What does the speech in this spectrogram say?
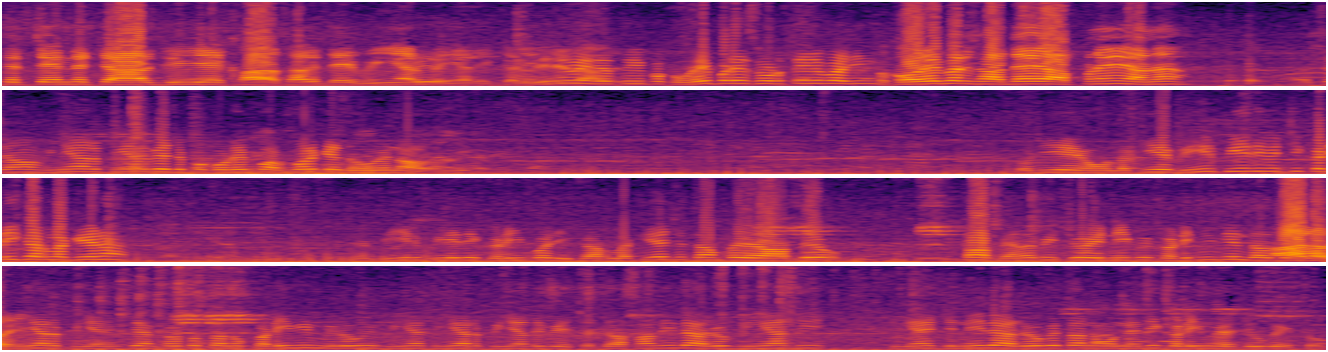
ਤੇ ਤਿੰਨ ਚਾਰ ਜੀਏ ਖਾ ਸਕਦੇ 20 ਰੁਪਈਆਂ ਦੀ ਕੜੀ ਇਹਦੇ ਵਿੱਚ। ਤੁਸੀਂ ਪਕੌੜੇ ਬੜੇ ਸੁੱਟਦੇ ਜੇ ਭਾਜੀ? ਪਕੌੜੇ ਫਿਰ ਸਾਡੇ ਆਪਣੇ ਆ ਨਾ। ਅੱਛਾ 20 ਰੁਪਈਆਂ ਦੇ ਵਿੱਚ ਪਕੌੜੇ ਭਰ ਭਰ ਕੇ ਦੋਗੇ ਨਾਲ। ਲੋ ਜੀ ਇਹ ਆਉਣ ਲੱਗੀ ਹੈ। 20 ਰੁਪਏ ਦੀ ਵਿੱਚ ਕੜੀ ਕਰਨ ਲੱਗੇ ਨਾ। 20 ਰੁਪਏ ਦੀ ਕੜੀ ਭਾਜੀ ਕਰਨ ਲੱਗੇ ਜਿੱਦਾਂ ਬਾਜ਼ਾਰ ਦੇ ਢਾਬਿਆਂ ਦੇ ਵਿੱਚੋਂ ਇੰਨੀ ਕੋਈ ਕੜੀ ਨਹੀਂ ਦਿੰਦਾ ਆ ਲਓ 10 ਜੀ। 20 ਰੁਪਈਆਂ ਦੀ ਤੇ ਅੰਕਲ ਕੋ ਤੁਹਾਨੂੰ ਕੜੀ ਵੀ ਮਿਲੂਗੀ 20 30 ਰੁਪਈਆਂ ਦੇ ਵਿੱਚ। 10 ਦੀ ਲੈ ਜਾਓ 20 ਦੀ 20 ਜਿੰਨੀ ਲੈ ਜਾਓਗੇ ਤੁਹਾਨੂੰ ਉਹਨੇ ਦੀ ਕੜੀ ਮਿਲ ਜੂਗੀ ਇਥੋਂ।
